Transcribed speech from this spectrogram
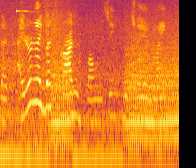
that I don't like that car bouncing, looks very annoying.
